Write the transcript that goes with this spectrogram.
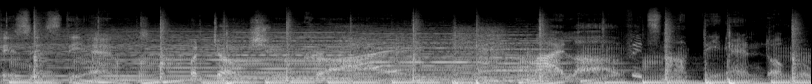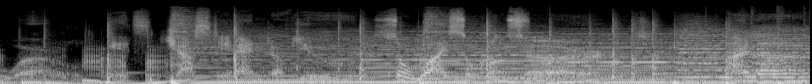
This is the end, but don't you cry. My love, it's not the end of the world, it's just the end of you. So why so concerned? My love,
